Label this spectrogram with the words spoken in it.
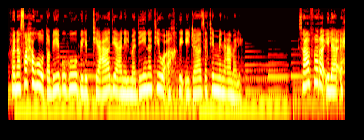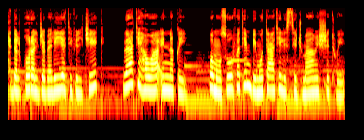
فنصحه طبيبه بالابتعاد عن المدينة وأخذ إجازة من عمله. سافر إلى إحدى القرى الجبلية في التشيك ذات هواء نقي وموصوفة بمتعة الاستجمام الشتوي.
